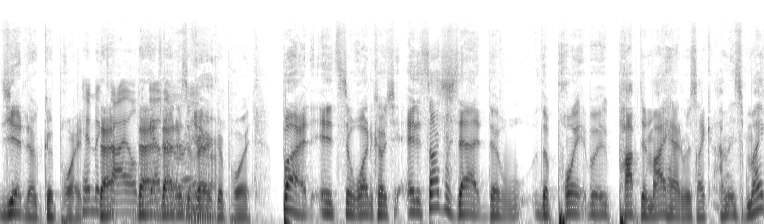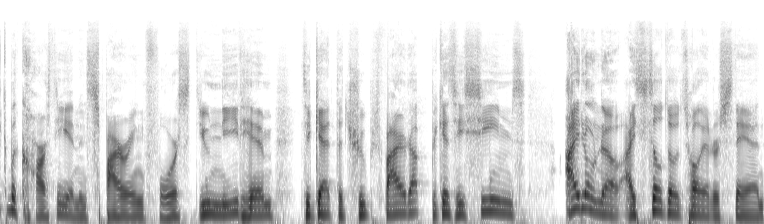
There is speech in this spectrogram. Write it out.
Yeah. No, good point. Him and that, Kyle that, together, That is a very Yeah. good point. But it's the one coach, and it's not just that. The the point that popped in my head was like, I mean, is Mike McCarthy an inspiring force? Do you need him to get the troops fired up? Because he seems, I don't know. I still don't totally understand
